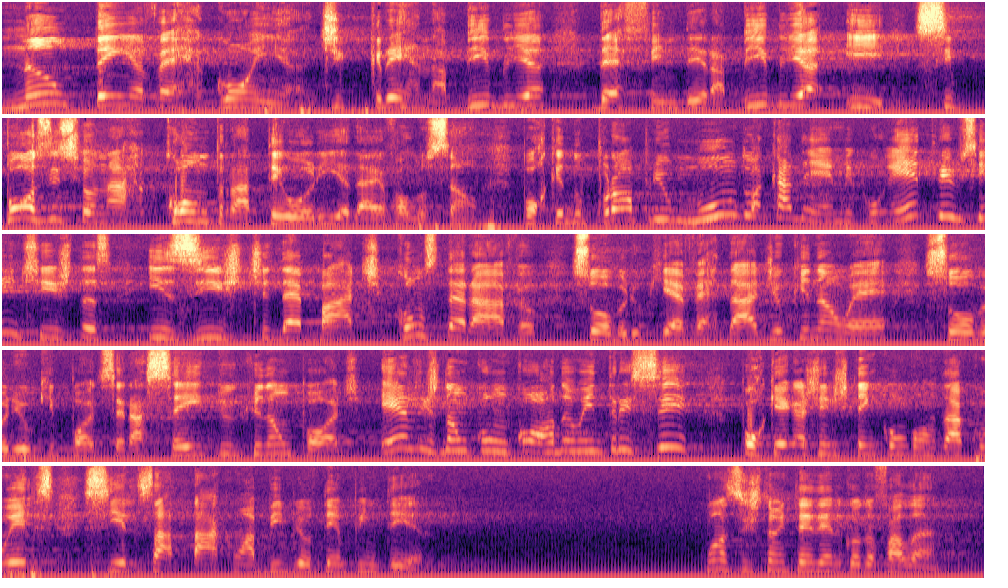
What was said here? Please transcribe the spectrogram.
Não tenha vergonha de crer na Bíblia, defender a Bíblia e se posicionar contra a teoria da evolução, porque no próprio mundo acadêmico, entre os cientistas, existe debate considerável sobre o que é verdade e o que não é, sobre o que pode ser aceito e o que não pode. Eles não concordam entre si, por que a gente tem que concordar com eles se eles atacam a Bíblia o tempo inteiro? Quantos estão entendendo o que eu estou falando?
